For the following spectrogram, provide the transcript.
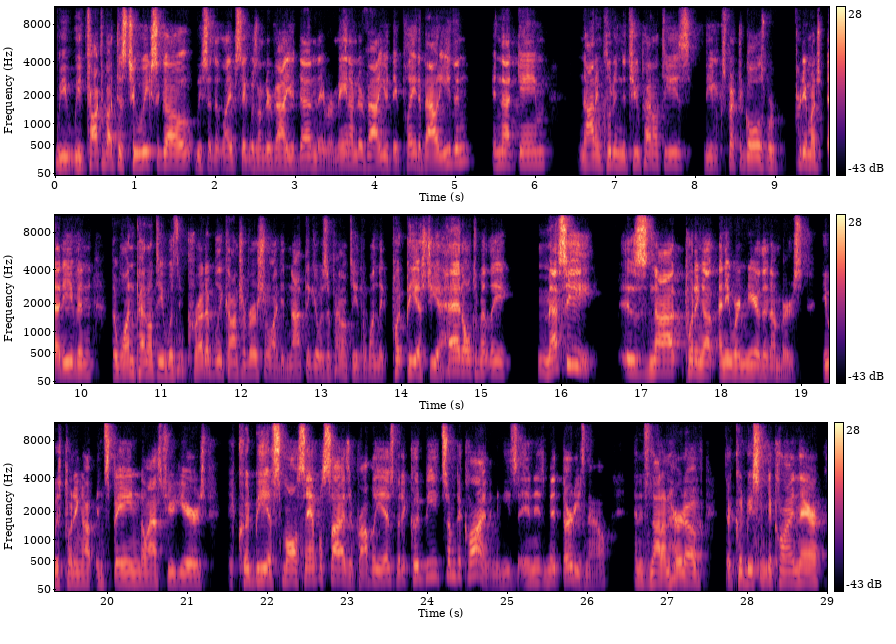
We we talked about this two weeks ago. We said that Leipzig was undervalued then. They remain undervalued. They played about even in that game not including the two penalties. The expected goals were pretty much dead even. The one penalty was incredibly controversial. I did not think it was a penalty. The one that put PSG ahead ultimately. Messi is not putting up anywhere near the numbers he was putting up in Spain the last few years. It could be a small sample size. It probably is, but it could be some decline. I mean, he's in his mid 30s now, and it's not unheard of. There could be some decline there.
